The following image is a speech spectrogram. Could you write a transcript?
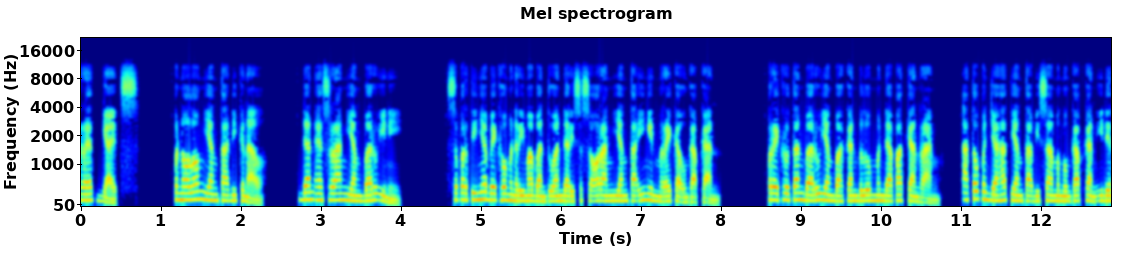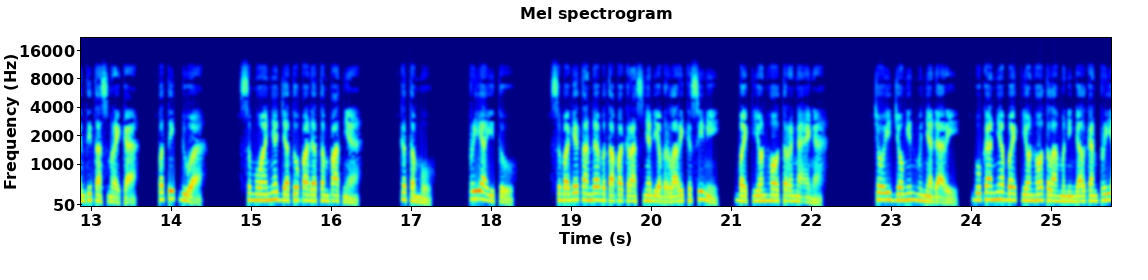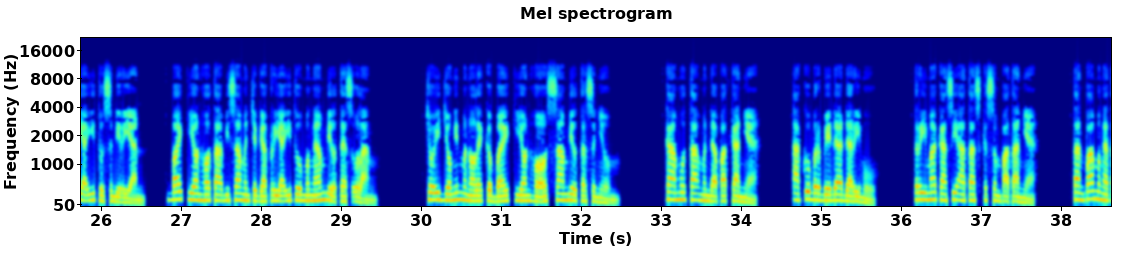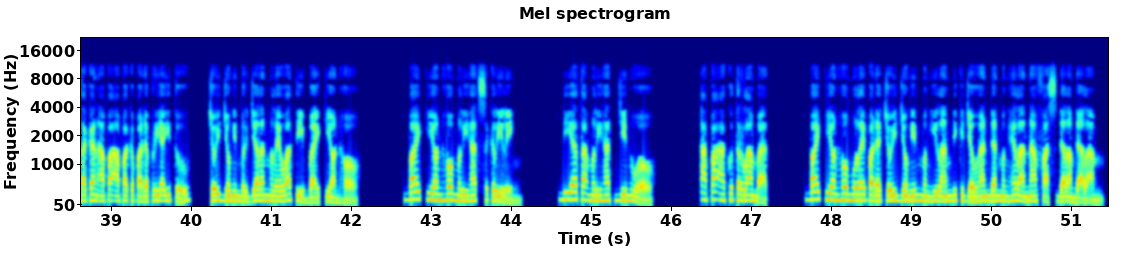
Red Guides. Penolong yang tak dikenal. Dan Esrang yang baru ini. Sepertinya Backho menerima bantuan dari seseorang yang tak ingin mereka ungkapkan. Perekrutan baru yang bahkan belum mendapatkan rang. Atau penjahat yang tak bisa mengungkapkan identitas mereka. Petik 2. Semuanya jatuh pada tempatnya. Ketemu. Pria itu. Sebagai tanda betapa kerasnya dia berlari ke sini, Baik Yonho terengah-engah. Choi Jongin menyadari, bukannya Baik Yonho telah meninggalkan pria itu sendirian. Baik Yonho tak bisa mencegah pria itu mengambil tes ulang. Choi Jongin menoleh ke Baik Yonho sambil tersenyum. Kamu tak mendapatkannya. Aku berbeda darimu. Terima kasih atas kesempatannya. Tanpa mengatakan apa-apa kepada pria itu, Choi Jongin berjalan melewati Baik Yonho. Baik Yonho melihat sekeliling. Dia tak melihat Jin Wo. Apa aku terlambat? Baik Yonho mulai pada Choi Jongin menghilang di kejauhan dan menghela nafas dalam-dalam.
